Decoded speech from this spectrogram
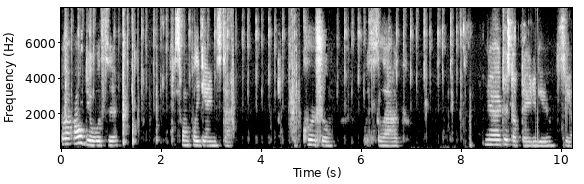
but I'll deal with it. Just want to play games that are crucial with lag. Yeah, just updating you. See ya.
